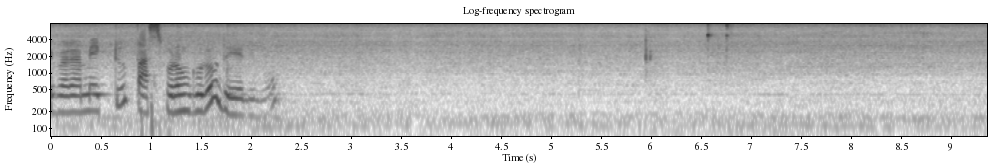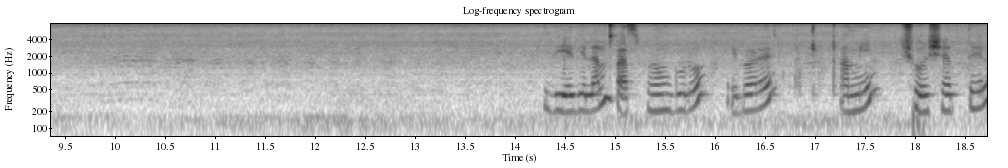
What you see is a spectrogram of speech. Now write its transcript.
এবার আমি একটু পাঁচফোড়ন গুঁড়ো দিয়ে দিব। দিয়ে দিলাম পাঁচফোড়ন গুঁড়ো। এবারে আমি সরষের তেল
